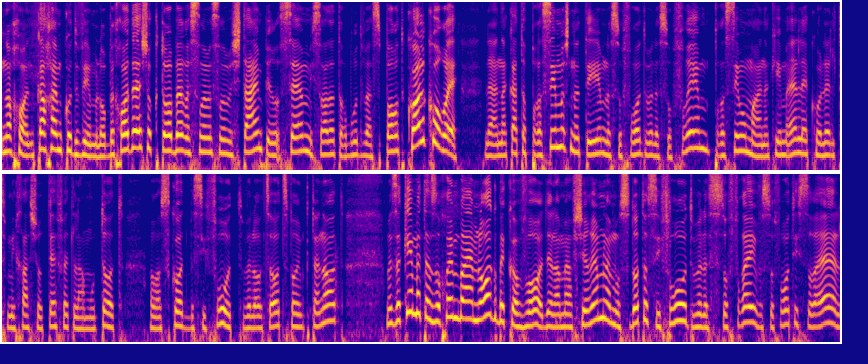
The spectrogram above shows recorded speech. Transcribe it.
נכון, ככה הם כותבים לו. בחודש אוקטובר 2022 פרסם משרד התרבות והספורט קול קורא להענקת הפרסים השנתיים לסופרות ולסופרים. פרסים ומענקים אלה כולל תמיכה שוטפת לעמותות העוסקות בספרות ולהוצאות ספרים קטנות. מזכים את הזוכים בהם לא רק בכבוד, אלא מאפשרים למוסדות הספרות ולסופרי וסופרות ישראל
